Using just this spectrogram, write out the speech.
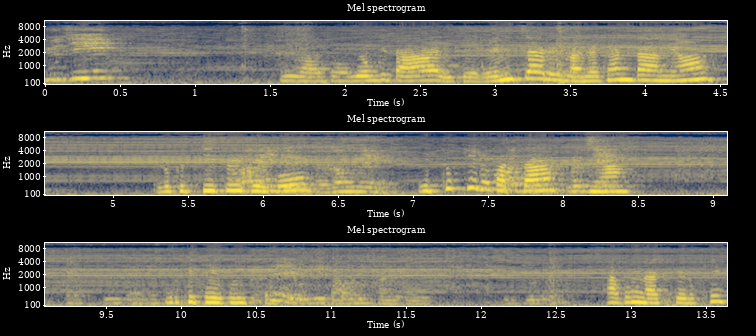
유지. 여기 와서 여기다 이제 M자를 만약에 한다면 이렇게 빗을 대고 이 뚜끼를 갖다 그냥 이렇게 대고 있어. 자국 났어 이렇게.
